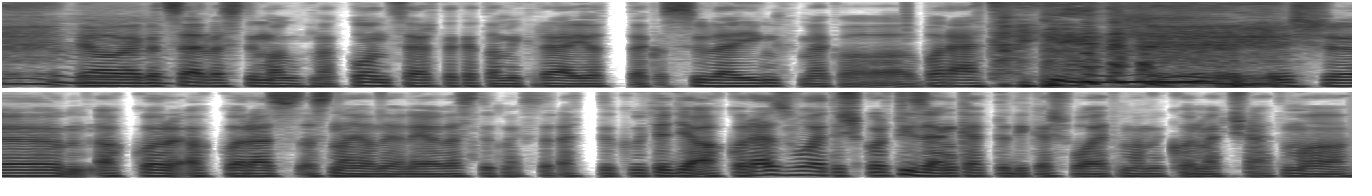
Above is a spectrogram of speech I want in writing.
ja, meg ott szerveztünk magunknak koncerteket, amikre eljöttek a szüleink, meg a barátaink, és uh, akkor, akkor azt, azt nagyon-nagyon élveztük, meg szerettük, úgyhogy ja, akkor ez volt, és akkor 12-es voltam, amikor megcsináltam a,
